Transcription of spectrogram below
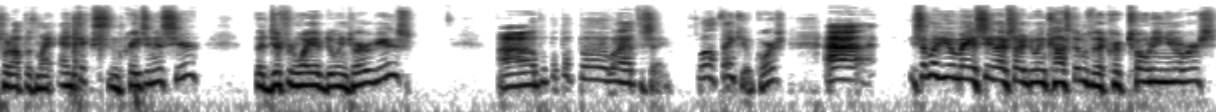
put up with my antics and craziness here, the different way of doing tour reviews. Uh, what I have to say? Well, thank you, of course. Uh, some of you may have seen I've started doing customs in the Kryptonian universe.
